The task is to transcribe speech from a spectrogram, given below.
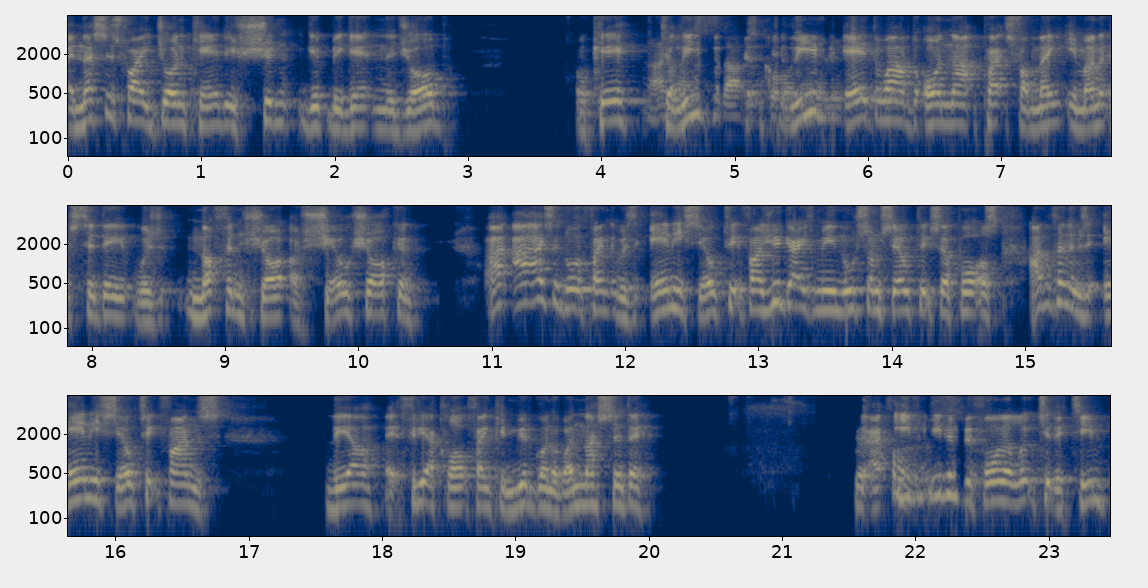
and this is why John Kennedy shouldn't get, be getting the job. Okay, I to leave to leave Edouard on that pitch for ninety minutes today was nothing short of shell shocking. I, I actually don't think there was any Celtic fans. You guys may know some Celtic supporters. I don't think there was any Celtic fans there at three o'clock thinking we're going to win this today. Oh. Even, even before they looked at the team,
